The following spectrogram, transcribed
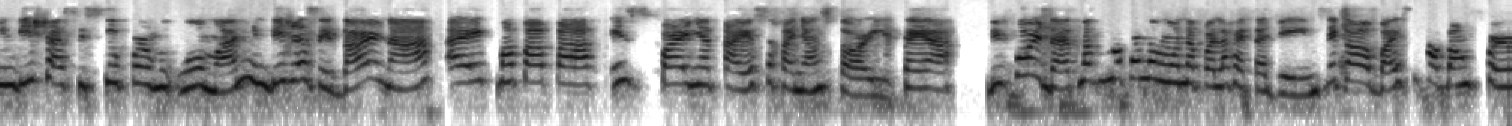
hindi siya si Superwoman, hindi siya si Darna, ay mapapa-inspire niya tayo sa kanyang story. Kaya before that, magmatanong muna pala kita, James. Ikaw ba, isa ka bang fur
